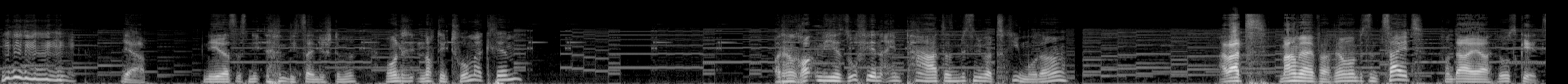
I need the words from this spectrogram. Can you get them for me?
ja. Nee, das ist nie, nicht seine Stimme. Wollen wir noch den Turm erklimmen? Oh, dann rocken wir hier so viel in einem Part. Das ist ein bisschen übertrieben, oder? Aber was? Machen wir einfach. Wir haben noch ein bisschen Zeit. Von daher, los geht's.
